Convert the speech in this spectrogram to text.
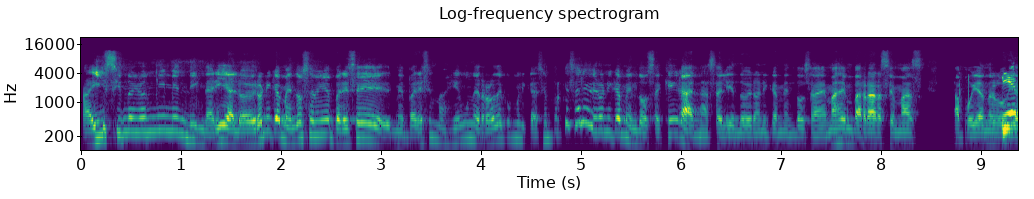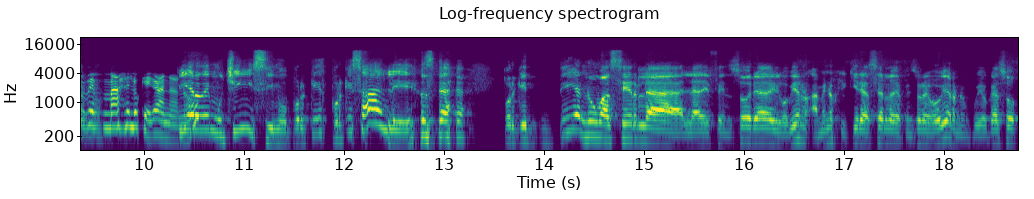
ahí sí no yo ni me indignaría. Lo de Verónica Mendoza a mí me parece, me parece más bien un error de comunicación. ¿Por qué sale Verónica Mendoza? ¿Qué gana saliendo Verónica Mendoza? Además de embarrarse más apoyando al Pierde gobierno. Pierde más de lo que gana, ¿no? Pierde muchísimo. ¿Por qué, ¿Por qué sale? O sea, porque ella no va a ser la, la, defensora del gobierno, a menos que quiera ser la defensora del gobierno, en cuyo caso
